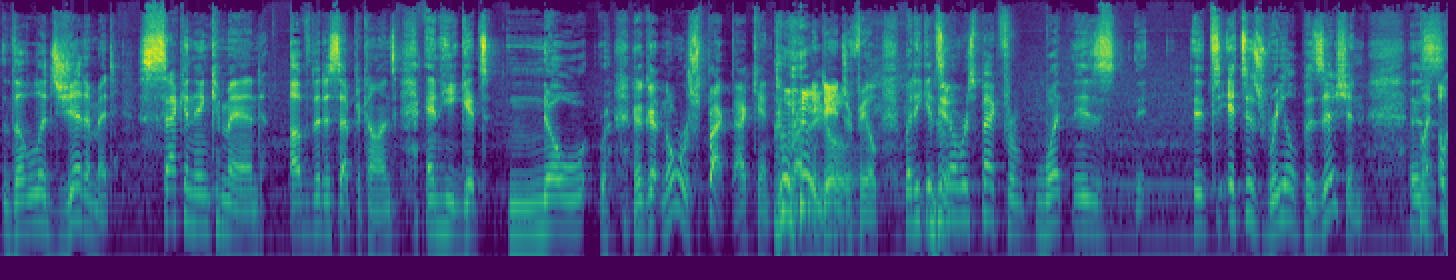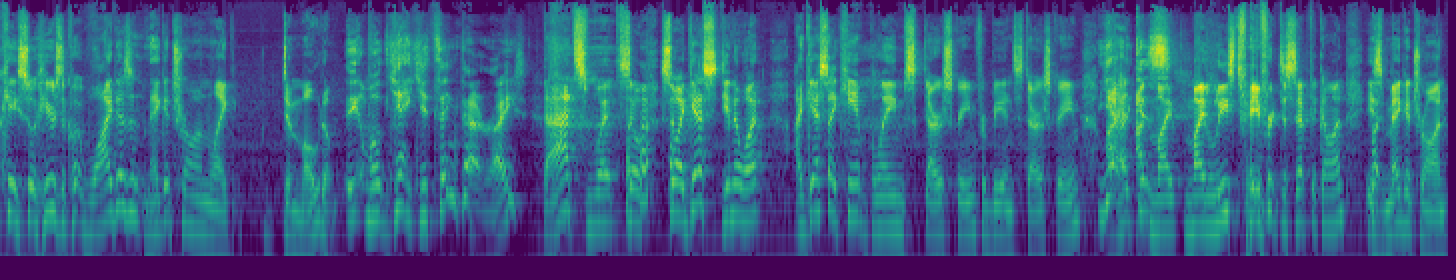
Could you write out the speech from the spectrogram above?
the legitimate second in command of the Decepticons, and he gets no he got no respect. I can't do Rodney No. Dangerfield, but he gets Yeah. no respect for what is. It's it's his real position. But okay, so here's the question: Why doesn't Megatron like demote him? Well, yeah, you'd think that, right? That's what. So, so I guess you know what? I guess I can't blame Starscream for being Starscream. Yeah, I- I- my my least favorite Decepticon is Megatron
